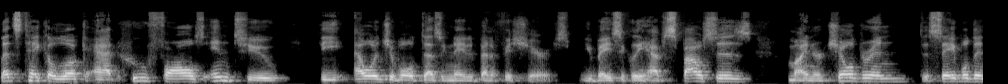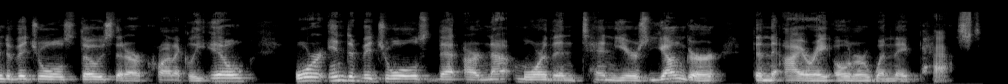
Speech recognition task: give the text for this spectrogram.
let's take a look at who falls into the eligible designated beneficiaries. You basically have spouses, minor children, disabled individuals, those that are chronically ill, or individuals that are not more than 10 years younger than the IRA owner when they passed.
